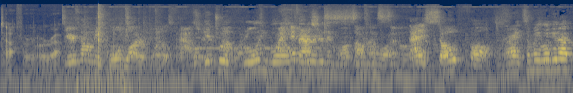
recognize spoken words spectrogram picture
tough or, or rough. So you're telling me cold water boils faster? We'll get to a rolling boil faster than warm water. That is so false. All right, somebody look it up.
